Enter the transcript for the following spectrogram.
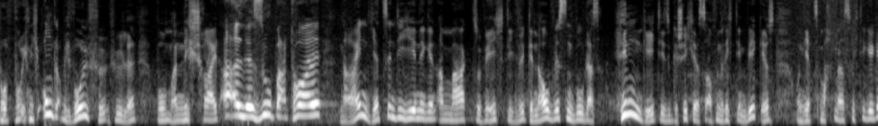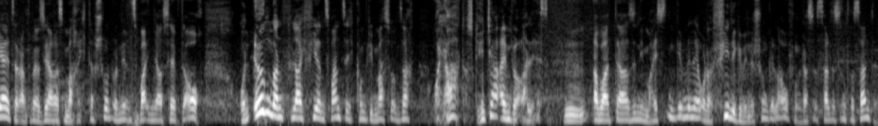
wo, wo ich mich unglaublich wohl fühle, wo man nicht schreit, alles super toll. Nein, jetzt sind diejenigen am Markt, so wie ich, die genau wissen, wo das hingeht, diese Geschichte, dass es auf dem richtigen Weg ist. Und jetzt macht man das richtige Geld. Seit Anfang des Jahres mache ich das schon und in der zweiten Jahreshälfte auch. Und irgendwann, vielleicht 24, kommt die Masse und sagt, oh ja, das geht ja einfach alles. Mhm. Aber da sind die meisten Gewinne oder viele Gewinne schon gelaufen. Das ist halt das Interessante.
